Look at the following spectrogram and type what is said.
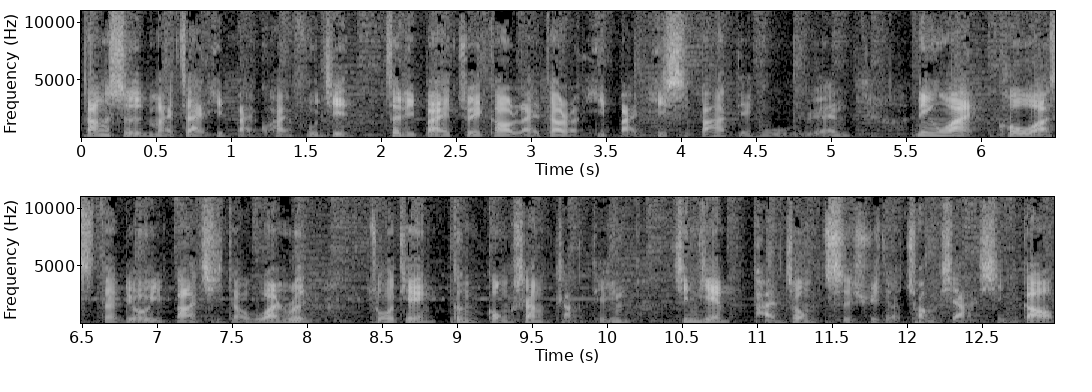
当时买在一百块附近，这礼拜最高来到了一百一十八点五元。另外，CoWAS 的六一八七的万润，昨天更攻上涨停，今天盘中持续的创下新高。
